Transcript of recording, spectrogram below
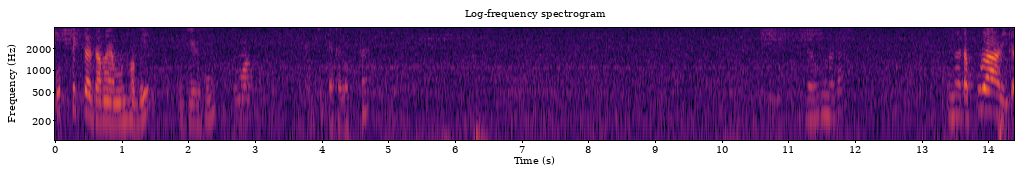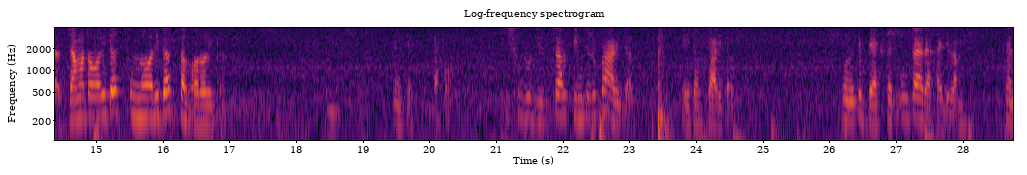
প্রত্যেকটা জামা এমন হবে যেরকম তোমার ক্যাটালগটা উনাটা উনাটা পুরো কাজ জামাটাও আরি কাজ আরি কাজ এই যে, দেখো। কি সুন্দর ডিজিটাল প্রিন্টের উপর কাজ এইটা হচ্ছে আরি কাজ তোমাদেরকে ব্যাক সাইড উল্টায় দেখাই দিলাম। যেন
